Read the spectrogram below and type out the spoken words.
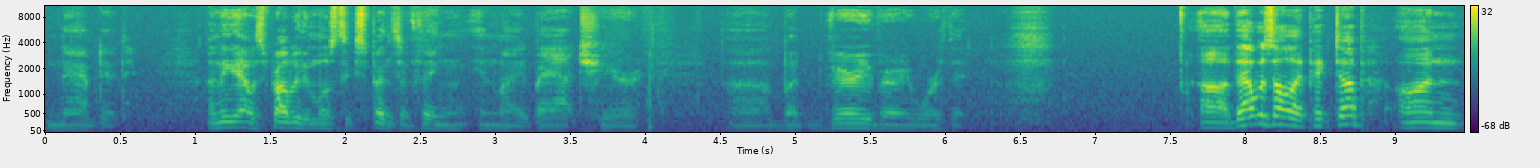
nabbed it. I think that was probably the most expensive thing in my batch here, uh, but very, very worth it. Uh, that was all I picked up on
